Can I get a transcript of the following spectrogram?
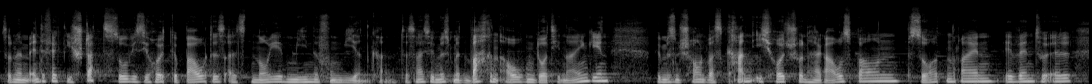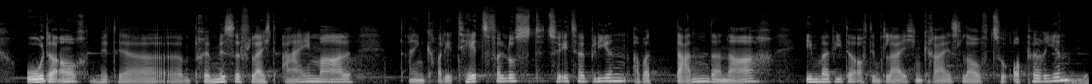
sondern im Endeffekt die Stadt, so wie sie heute gebaut ist, als neue Mine fungieren kann. Das heißt, wir müssen mit wachen Augen dort hineingehen. Wir müssen schauen, was kann ich heute schon herausbauen, Sorten rein eventuell, oder auch mit der äh, Prämisse vielleicht einmal einen Qualitätsverlust zu etablieren, aber dann danach immer wieder auf dem gleichen Kreislauf zu operieren.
